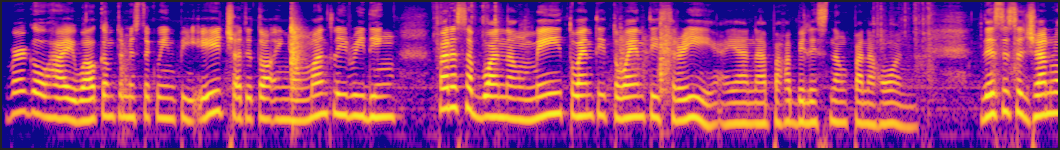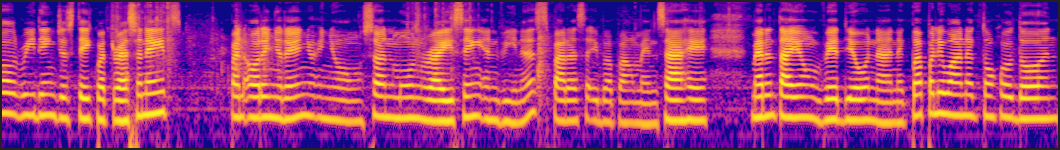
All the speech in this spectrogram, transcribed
Virgo, hi! Welcome to Mr. Queen PH at ito ang inyong monthly reading para sa buwan ng May 2023. Ayan, napakabilis ng panahon. This is a general reading, just take what resonates. Panoorin nyo rin yung inyong Sun, Moon, Rising, and Venus para sa iba pang mensahe. Meron tayong video na nagpapaliwanag tungkol doon.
